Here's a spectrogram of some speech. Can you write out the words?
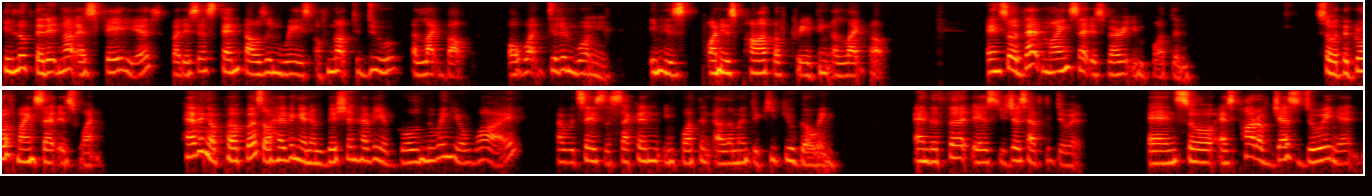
he looked at it not as failures, but it's just 10,000 ways of not to do a light bulb or what didn't work mm. in his on his path of creating a light bulb. And so that mindset is very important. So the growth mindset is one having a purpose or having an ambition, having a goal, knowing your why, I would say is the second important element to keep you going. And the third is you just have to do it. And so, as part of just doing it,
